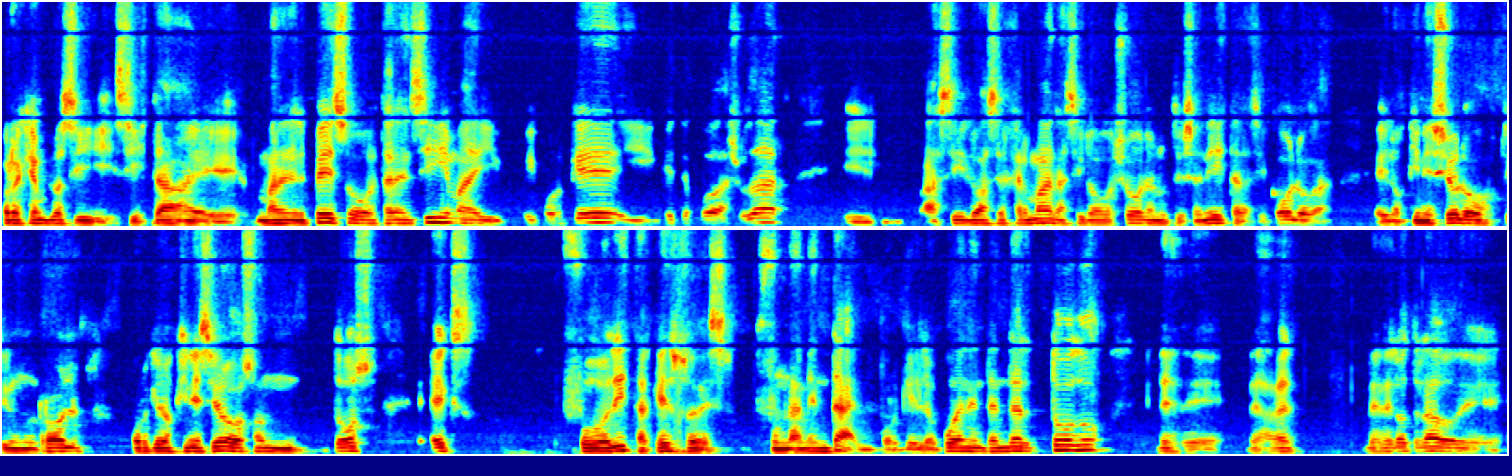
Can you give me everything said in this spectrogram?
por ejemplo, si, si está eh, mal en el peso, estar encima y, por qué y en qué te puedo ayudar. Y así lo hace Germán, así lo hago yo, la nutricionista, la psicóloga. Eh, los kinesiólogos tienen un rol, porque los kinesiólogos son dos ex futbolistas, que eso es fundamental, porque lo pueden entender todo desde, desde, el otro lado de,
